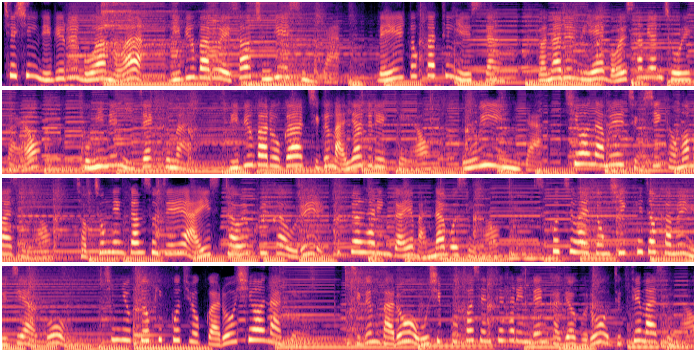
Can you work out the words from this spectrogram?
최신 리뷰를 모아 모아 리뷰 바로에서 준비했습니다. 매일 똑같은 일상, 변화를 위해 뭘 사면 좋을까요? 고민은 이제 그만. 리뷰 바로가 지금 알려드릴게요. 5위입니다. 시원함을 즉시 경험하세요. 접촉 냉감 소재의 아이스타올 쿨카우를 특별 할인가에 만나보세요. 스포츠 활동 시 쾌적함을 유지하고 16도 핏굿 효과로 시원하게. 지금 바로 59% 할인된 가격으로 득템하세요.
